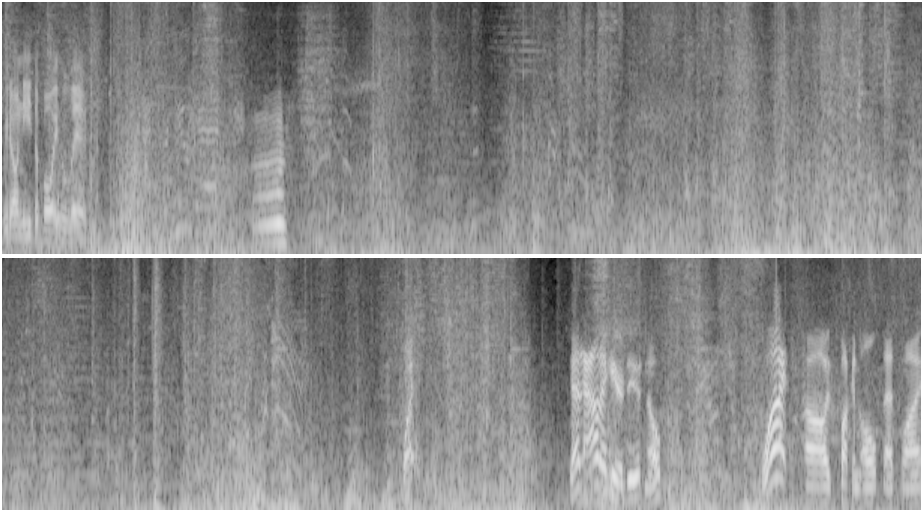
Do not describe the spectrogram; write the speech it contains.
We don't need the boy who lived. Get out of here, dude. Nope. What? Oh, it's fucking ult, that's why.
